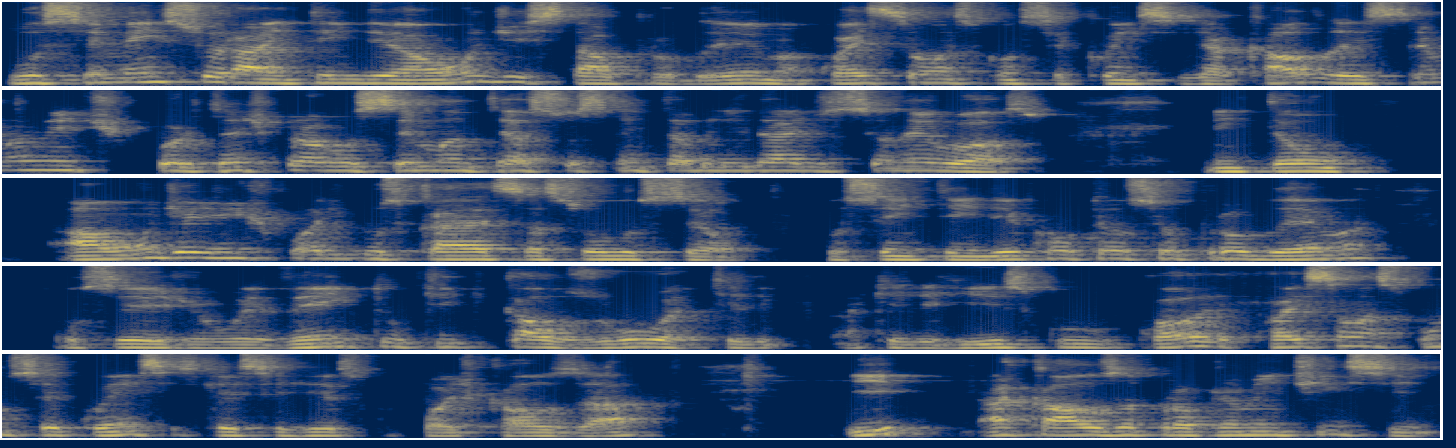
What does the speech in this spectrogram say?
você mensurar, entender aonde está o problema, quais são as consequências e a causa é extremamente importante para você manter a sustentabilidade do seu negócio. Então, aonde a gente pode buscar essa solução? Você entender qual é o seu problema, ou seja, o evento, o que causou aquele, aquele risco, qual, quais são as consequências que esse risco pode causar e a causa propriamente em si.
